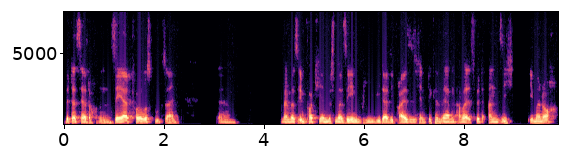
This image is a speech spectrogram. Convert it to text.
wird das ja doch ein sehr teures Gut sein. Ähm, wenn wir es importieren, müssen wir sehen, wie wieder die Preise sich entwickeln werden. Aber es wird an sich immer noch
